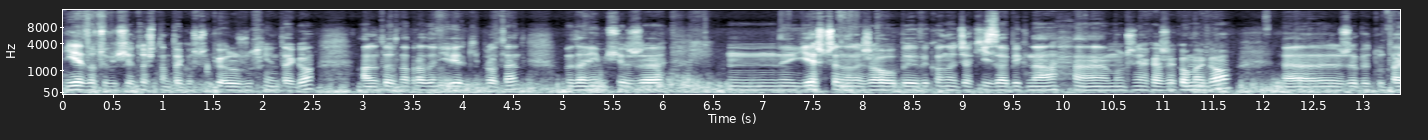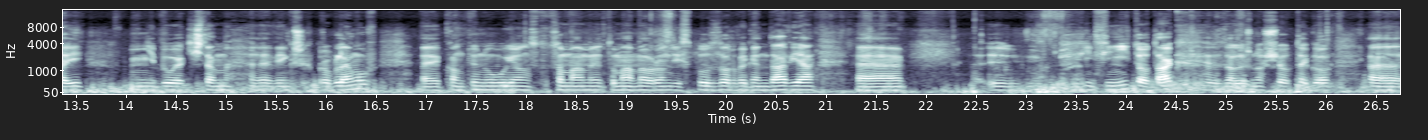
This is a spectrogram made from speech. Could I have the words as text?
Jest oczywiście coś tam tego szczypioru już uschniętego, ale to jest naprawdę niewielki procent. Wydaje mi się, że mm, jeszcze należałoby wykonać jakiś zabieg na e, mączniaka rzekomego, e, żeby tutaj nie było jakichś tam e, większych problemów. Kontynuując to co mamy, to mamy Orondis plus Zorwegendavia Infinito, tak? W zależności od tego, e,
